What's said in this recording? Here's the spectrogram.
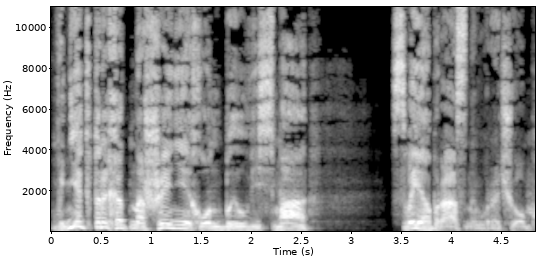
В некоторых отношениях он был весьма своеобразным врачом.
